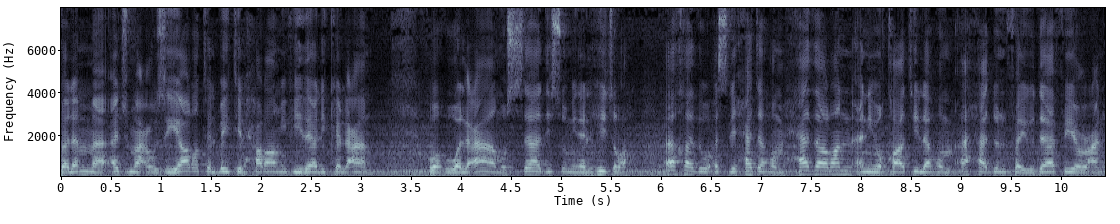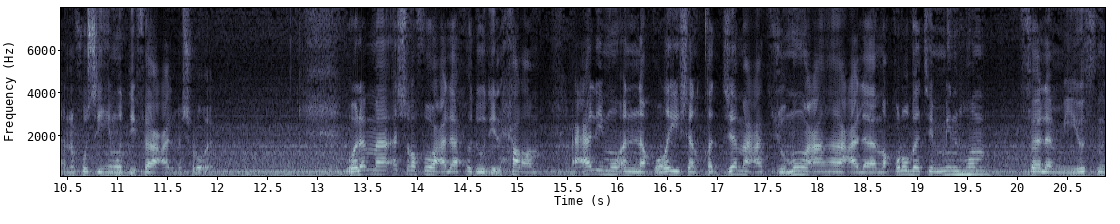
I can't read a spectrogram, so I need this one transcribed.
فلما أجمعوا زيارة البيت الحرام في ذلك العام وهو العام السادس من الهجرة أخذوا أسلحتهم حذرا أن يقاتلهم أحد فيدافع عن أنفسهم الدفاع المشروع. ولما أشرفوا على حدود الحرم علموا أن قريشا قد جمعت جموعها على مقربة منهم فلم يثن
